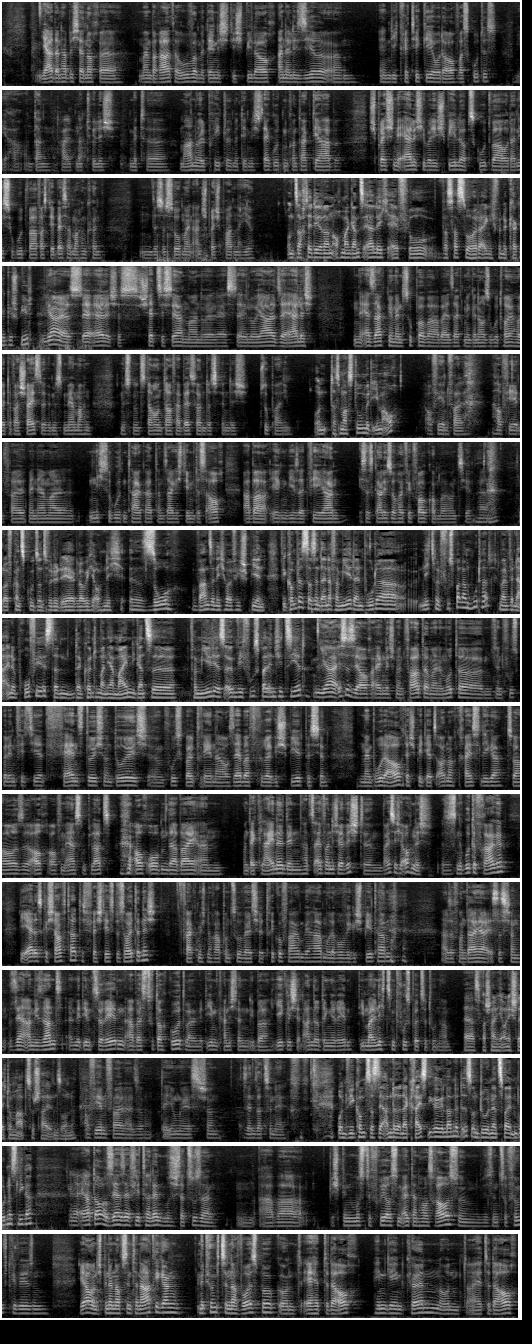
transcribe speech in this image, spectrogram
Ja, dann habe ich ja noch mein Berater Uwe, mit dem ich die Spiele auch analysiere, ähm, in die Kritik gehe oder auch was Gutes. Ja, und dann halt natürlich mit äh, Manuel Prietl, mit dem ich sehr guten Kontakt hier habe, sprechen wir ehrlich über die Spiele, ob es gut war oder nicht so gut war, was wir besser machen können. Und das ist so mein Ansprechpartner hier. Und sagt er dir dann auch mal ganz ehrlich, ey Flo, was hast du heute eigentlich für eine Kacke gespielt? Ja, er ist sehr ehrlich, das schätze ich sehr an Manuel. Er ist sehr loyal, sehr ehrlich. Er sagt mir, wenn es super war, aber er sagt mir genauso gut, heute war scheiße, wir müssen mehr machen, müssen uns da und da verbessern. Das finde ich super an ihm. Und das machst du mit ihm auch? Auf jeden Fall. Auf jeden Fall. Wenn er mal nicht so guten Tag hat, dann sage ich ihm das auch. Aber irgendwie seit vier Jahren ist es gar nicht so häufig vorgekommen bei uns hier. Ja, ne? läuft ganz gut, sonst würdet ihr ja, glaube ich, auch nicht äh, so wahnsinnig häufig spielen. Wie kommt es, dass in deiner Familie dein Bruder nichts mit Fußball am Hut hat? Ich meine, wenn der eine Profi ist, dann, dann könnte man ja meinen, die ganze Familie ist irgendwie Fußball infiziert. Ja, ist es ja auch eigentlich. Mein Vater, meine Mutter ähm, sind Fußball infiziert, Fans durch und durch, ähm, Fußballtrainer, auch selber früher gespielt bisschen. Mein Bruder auch, der spielt jetzt auch noch Kreisliga zu Hause, auch auf dem ersten Platz, auch oben dabei. Ähm, und der Kleine, den hat es einfach nicht erwischt. Weiß ich auch nicht. Das ist eine gute Frage. Wie er das geschafft hat, ich verstehe es bis heute nicht. Fragt mich noch ab und zu, welche Trikotfarben wir haben oder wo wir gespielt haben. Also von daher ist es schon sehr amüsant, mit ihm zu reden, aber es tut auch gut, weil mit ihm kann ich dann über jegliche andere Dinge reden, die mal nichts mit Fußball zu tun haben. Ja, ist wahrscheinlich auch nicht schlecht, um mal abzuschalten, so, ne? Auf jeden Fall, also der Junge ist schon sensationell. Und wie kommt es, dass der andere in der Kreisliga gelandet ist und du in der zweiten Bundesliga? Ja, er hat auch sehr, sehr viel Talent, muss ich dazu sagen. Aber ich bin, musste früh aus dem Elternhaus raus und wir sind zu fünft gewesen. Ja, und ich bin dann aufs Internat gegangen, mit 15 nach Wolfsburg und er hätte da auch hingehen können und er hätte da auch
